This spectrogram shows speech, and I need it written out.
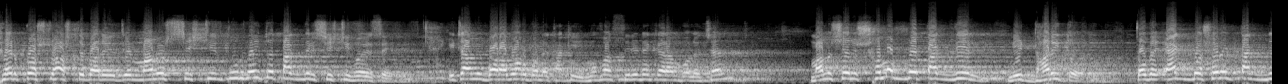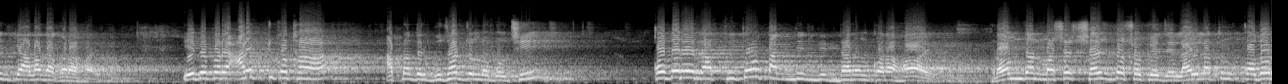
ফের প্রশ্ন আসতে পারে যে মানুষ সৃষ্টির পূর্বেই তো তাকদির সৃষ্টি হয়েছে। এটা আমি বরাবর বলে থাকি। মুফাসিরিনে কেরাম বলেছেন, মানুষের সমগ্র তাকদির নির্ধারিত, তবে এক বছরের তাকদিরকে আলাদা করা হয়। এ ব্যাপারে আরেকটু কথা আপনাদের বুঝার জন্য বলছি, কদরের রাত্রিতেও তাকদির নির্ধারণ করা হয়। রমজান মাসের শেষ দশকে যে লাইলাতুল কদর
